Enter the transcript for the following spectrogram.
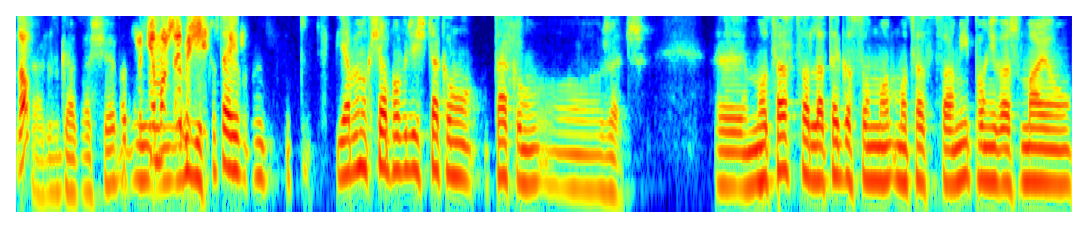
No, tak, zgadza się. No nie możemy Widzisz, się... Tutaj ja bym chciał powiedzieć taką, taką rzecz. E, mocarstwa dlatego są mocarstwami, ponieważ mają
